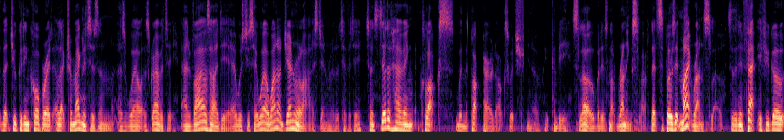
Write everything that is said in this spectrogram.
that you could incorporate electromagnetism as well as gravity. And Weyl's idea was to say, well, why not generalize general relativity? So instead of having clocks with the clock paradox, which, you know, it can be slow, but it's not running slow, let's suppose it might run slow. So that in fact, if you go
